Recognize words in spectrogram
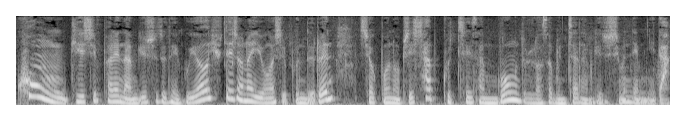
콩 게시판에 남겨주셔도 되고요. 휴대전화 이용하실 분들은 지역번호 없이 샵 9730 눌러서 문자 남겨주시면 됩니다.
